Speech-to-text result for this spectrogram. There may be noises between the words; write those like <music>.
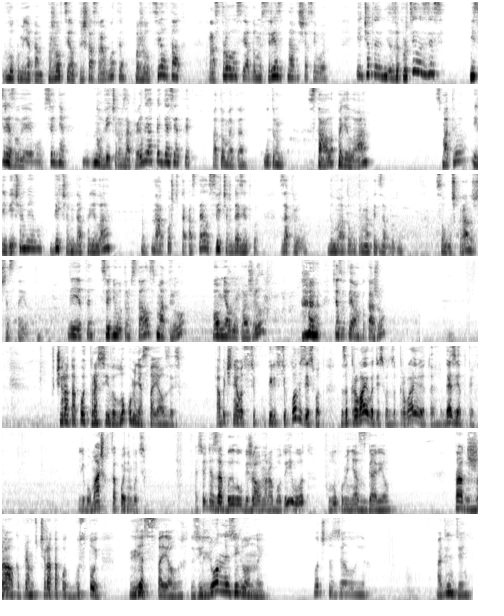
Лук у меня там пожелтел. Пришла с работы, пожелтел так. Расстроилась я, думаю, срезать надо сейчас его. И что-то закрутилось здесь, не срезала я его. Сегодня, ну, вечером закрыла я опять газеткой. Потом это, утром встала, полила. Смотрю, или вечером я его, вечером, да, полила. На, на окошке так оставила, с вечера газетку закрыла. Думаю, а то утром опять забуду. Солнышко рано же сейчас встает-то. И это, сегодня утром встала, смотрю, а у меня лук ожил, <laughs> Сейчас вот я вам покажу. Вчера такой красивый лук у меня стоял здесь. Обычно я вот перед стеклом здесь вот закрываю вот здесь вот, закрываю это газеткой. Или бумажка какой-нибудь. А сегодня забыла, убежала на работу. И вот лук у меня сгорел. Так жалко. Прям вчера такой густой лес стоял. Зеленый-зеленый. Вот что сделала я. Один день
